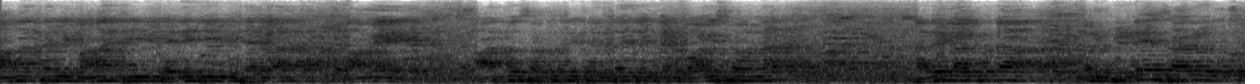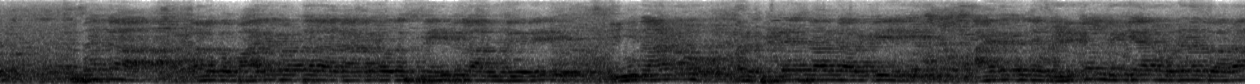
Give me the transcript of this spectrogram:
మహాతల్లి మహాజీవి ధన్యజీవి విధంగా ఆమె ఆత్మసంతృప్తి పెరుగుతాయని చెప్పి నేను భావిస్తా ఉన్నా. అదే కాకుండా మరి పెట్టయ్య సారు నిజంగా వాళ్ళొక భార్య భర్తలా కాకుండా ఒక స్నేహితులా ఉండేది. ఈనాడు మరి పెట్టయ్య సార్ గారికి ఆయన కొంచెం మెడికల్ విజ్ఞానం ఉండడం ద్వారా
